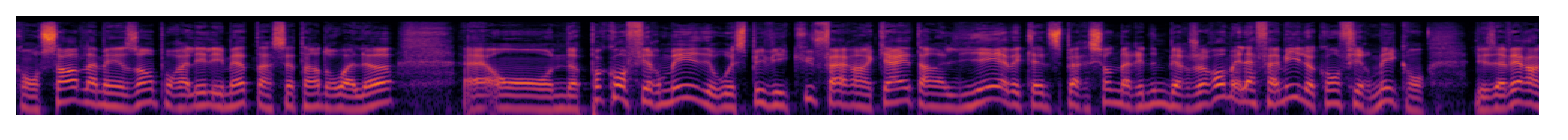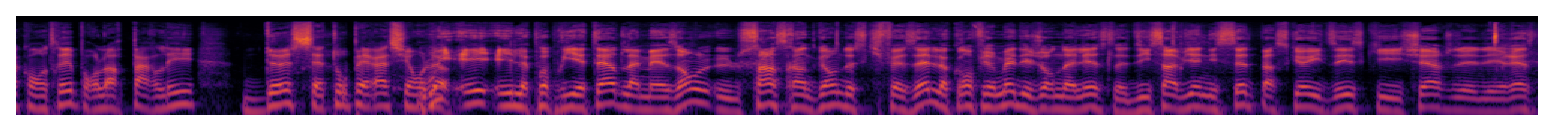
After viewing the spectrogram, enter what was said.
qu'on sort de la maison pour aller les mettre dans cet endroit-là. Euh, on n'a pas confirmé au SPVQ faire enquête en lien avec la disparition de Marilyn Bergeron, mais la famille l'a confirmé qu'on les avait rencontrés pour leur parler de cette opération-là. Oui, et, et le propriétaire de la maison, sans se rendre compte de ce qu'il faisait, le confirmait des journalistes. Là, dit, ils s'en viennent ici parce qu'ils disent qu'ils cherchent les, les restes.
